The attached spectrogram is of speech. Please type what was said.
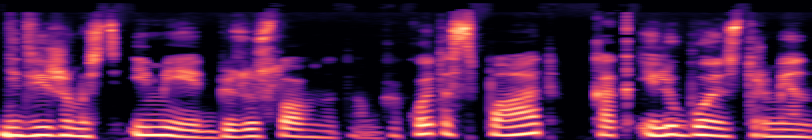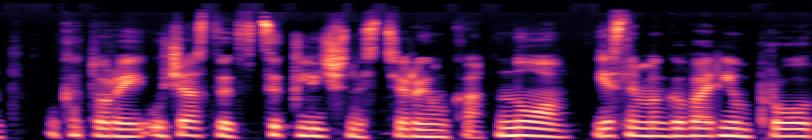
недвижимость имеет, безусловно, там какой-то спад, как и любой инструмент, который участвует в цикличности рынка. Но если мы говорим про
